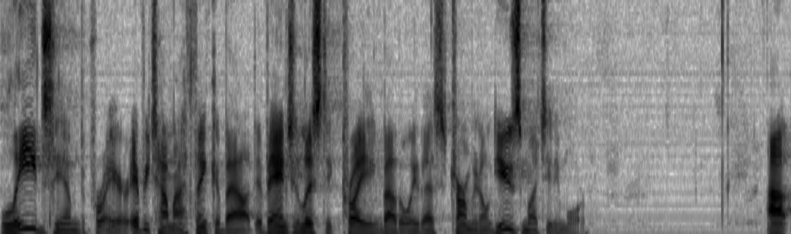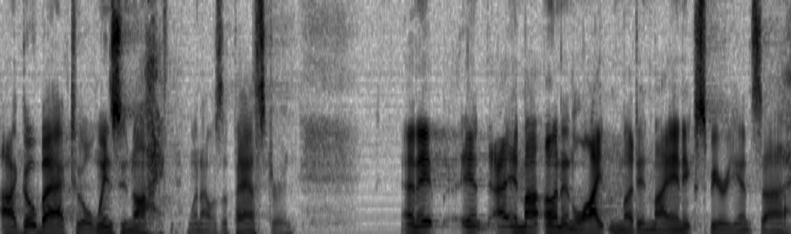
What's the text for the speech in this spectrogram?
leads him to prayer. Every time I think about evangelistic praying, by the way, that's a term we don't use much anymore. I, I go back to a Wednesday night when I was a pastor, and and it, in, in my unenlightenment, in my inexperience, I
